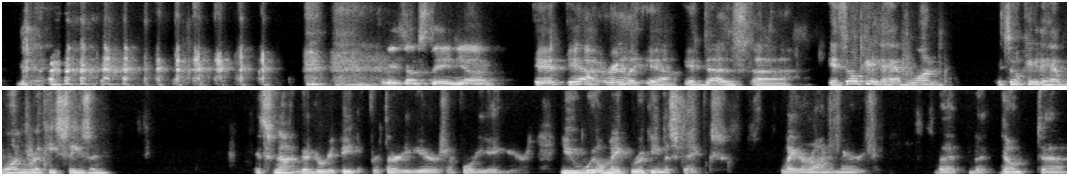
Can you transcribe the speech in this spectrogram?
that means I'm staying young. It, yeah, really, yeah, it does. Uh, it's okay to have one. It's okay to have one rookie season it's not good to repeat it for 30 years or 48 years. You will make rookie mistakes later on in marriage, but but don't uh,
